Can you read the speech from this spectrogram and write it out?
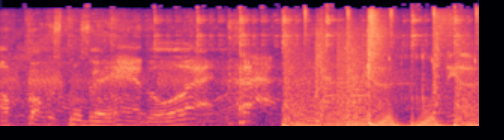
motherfuckers supposed to handle that.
